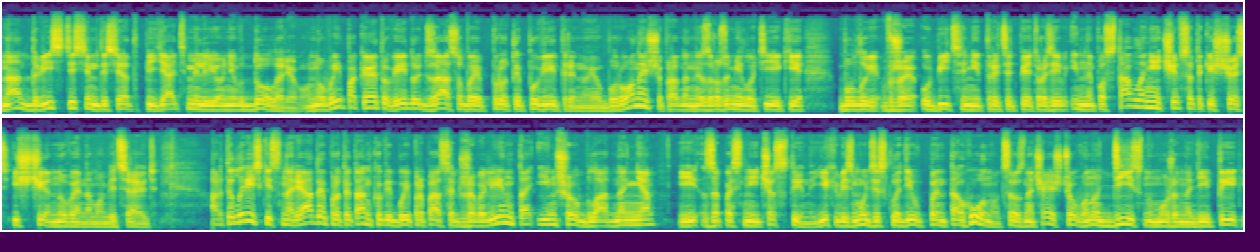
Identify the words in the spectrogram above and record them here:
на 275 мільйонів доларів. У новий пакет увійдуть засоби протиповітряної оборони. Щоправда, не зрозуміло ті, які були вже обіцяні 35 разів і не поставлені, чи все таки щось іще нове нам обіцяють. Артилерійські снаряди, протитанкові боєприпаси Джавелін та інше обладнання і запасні частини. Їх візьмуть зі складів Пентагону. Це означає, що воно дійсно може надійти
